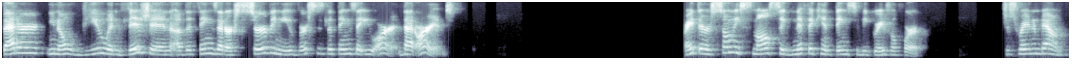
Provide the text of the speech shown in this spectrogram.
better you know view and vision of the things that are serving you versus the things that you aren't that aren't. Right? There are so many small significant things to be grateful for. Just write them down.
